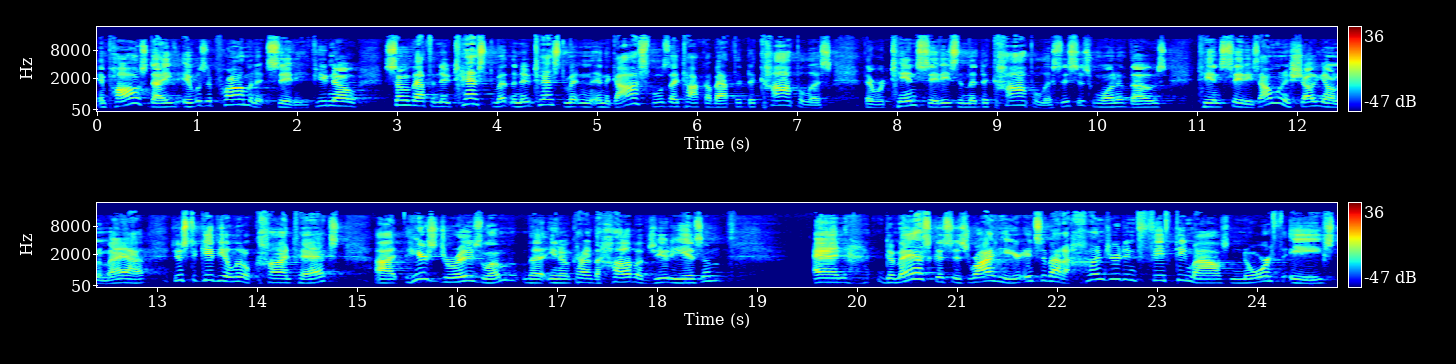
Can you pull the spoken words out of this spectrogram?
In Paul's day, it was a prominent city. If you know some about the New Testament, the New Testament in the Gospels, they talk about the Decapolis. There were 10 cities in the Decapolis. This is one of those 10 cities. I want to show you on a map, just to give you a little context. Uh, here's Jerusalem, the, you know, kind of the hub of Judaism. And Damascus is right here. It's about 150 miles northeast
